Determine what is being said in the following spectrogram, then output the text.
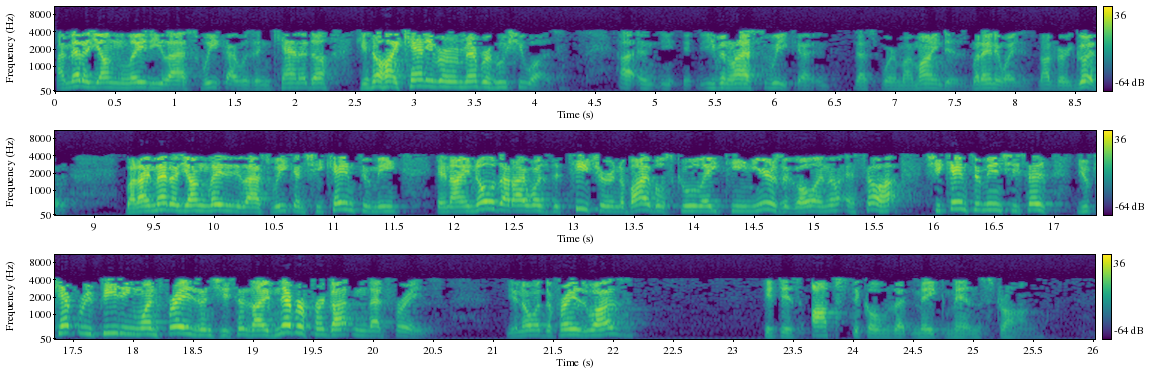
I met a young lady last week. I was in Canada. You know, I can't even remember who she was. Uh, even last week, uh, that's where my mind is. But anyway, it's not very good. But I met a young lady last week, and she came to me, and I know that I was the teacher in the Bible school 18 years ago, and so she came to me and she says, You kept repeating one phrase, and she says, I've never forgotten that phrase. You know what the phrase was? It is obstacles that make men strong.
